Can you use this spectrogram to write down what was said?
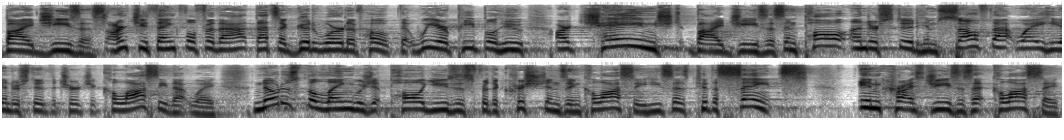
by Jesus. Aren't you thankful for that? That's a good word of hope that we are people who are changed by Jesus. And Paul understood himself that way. He understood the church at Colossae that way. Notice the language that Paul uses for the Christians in Colossae. He says, to the saints in Christ Jesus at Colossae.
